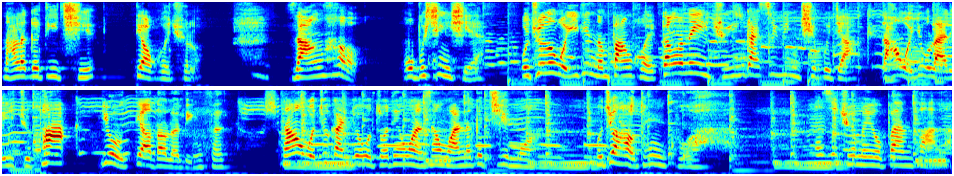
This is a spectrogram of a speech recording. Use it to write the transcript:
拿了个第七，掉回去了。然后我不信邪。我觉得我一定能扳回刚刚那一局，应该是运气不佳。然后我又来了一局，啪，又掉到了零分。然后我就感觉我昨天晚上玩了个寂寞，我就好痛苦啊，但是却没有办法了。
